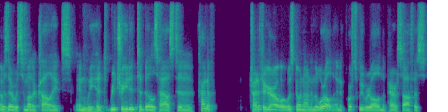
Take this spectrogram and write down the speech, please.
I was there with some other colleagues, and we had retreated to Bill's house to kind of try to figure out what was going on in the world. And of course, we were all in the Paris office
